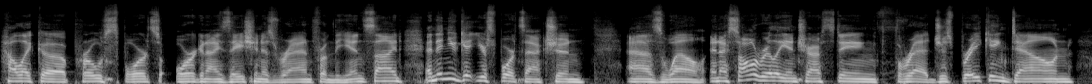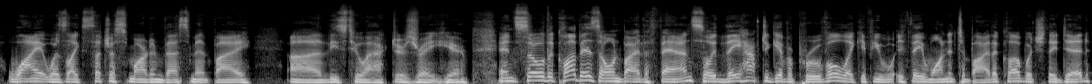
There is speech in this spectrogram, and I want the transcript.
how like a pro sports organization is ran from the inside. And then you get your sports action as well. And I saw a really interesting thread just breaking down why it was like such a smart investment by uh, these two actors right here. And so the club is owned by the fans, so they have to give approval. Like if you if they wanted to buy the club, which they did,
